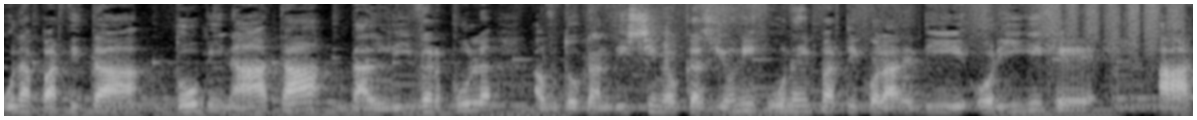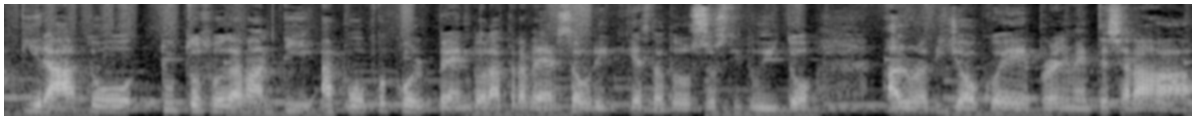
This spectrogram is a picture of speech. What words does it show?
una partita dominata dal Liverpool, ha avuto grandissime occasioni, una in particolare di Orighi che ha tirato tutto suo davanti a Pop colpendo la traversa, Orighi che è stato sostituito all'ora di gioco e probabilmente sarà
